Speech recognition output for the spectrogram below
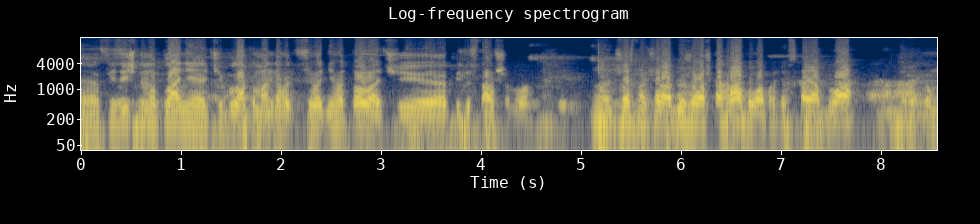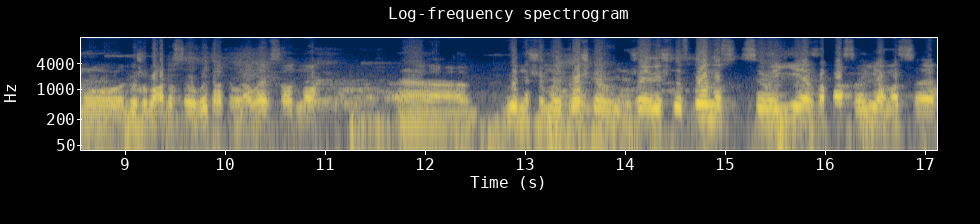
Е, В фізичному плані чи була команда го- сьогодні готова, чи е, підуставша була? Ну, чесно, вчора дуже важка гра була проти Skyap 2, е, тому дуже багато сил витратили, але все одно е, видно, що ми трошки вже війшли в тонус, сили є, запаси є. У нас е,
